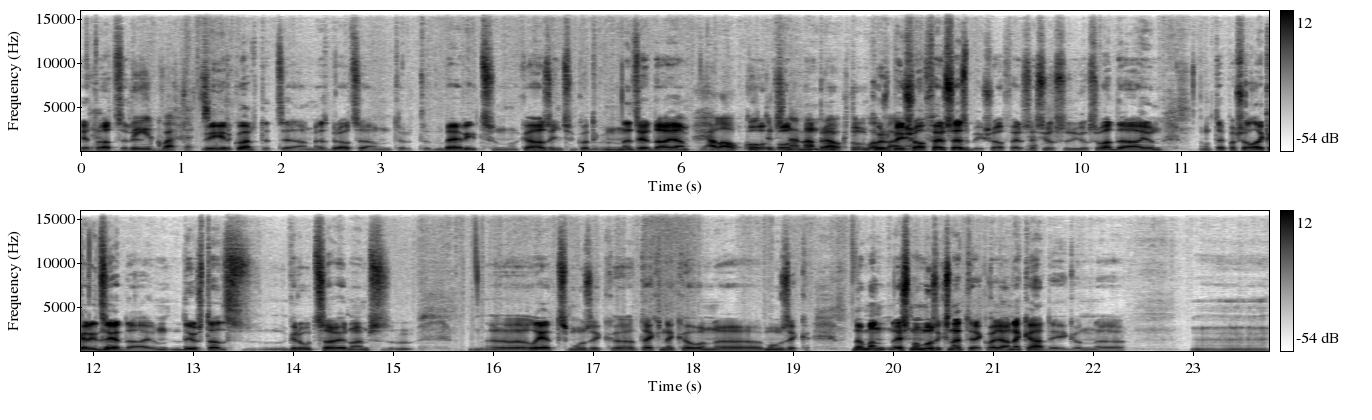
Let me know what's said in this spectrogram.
Ja tu atceries, vīru kvartets. Vīru kvartets jā. Mēs braucām tur, tur bērītas un kāziņas, un ko tik nedziedājām. Jā, lauka kultūras namā braukt. Un, un, kurš bija šofērs? Es biju šofērs, jā. es jūs, jūs vadāju, un, un te pašā laikā arī dziedāju. Un divas tādas grūtas savienojumas Eh, lietas, mūzika, tehnika un uh, mūzika. Nu, man, es no mūzikas netieku vaļā nekādīgi. Un, uh, mm,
